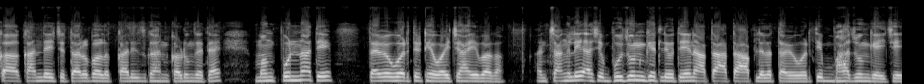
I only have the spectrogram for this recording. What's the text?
का कांद्याचे तारबळ कालीच घाण काढून घेत आहे. मग पुन्हा ते तव्यावरती ठेवायचे आहे बघा. आणि चांगले असे भुजून घेतले होते आणि आता आता आपल्याला तव्यावरती भाजून घ्यायचे.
